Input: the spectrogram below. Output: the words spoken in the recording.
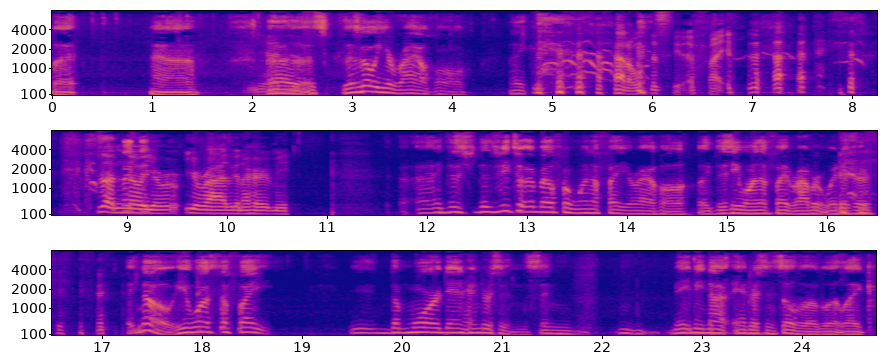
But, I. Yeah, Uh, let's, let's go with Uriah Hall. Like, I don't want to see that fight because I know your Uriah's gonna hurt me. Uh, does, does Vitor Belfort want to fight Uriah Hall? Like, does he want to fight Robert Whitaker? like, no, he wants to fight the more Dan Hendersons and maybe not Anderson Silva, but like,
